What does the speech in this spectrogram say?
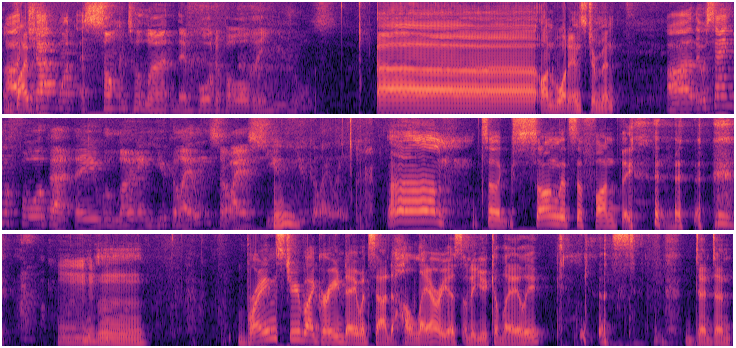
Uh, Five- chat want a song to learn. They're bored of all the usuals. Uh, on what instrument? Uh, they were saying before that they were learning ukulele, so I assume ukulele. Um, it's a song that's a fun thing. Mm-hmm. Hmm. Brain Stew by Green Day would sound hilarious on a ukulele. dun dun.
